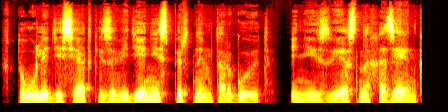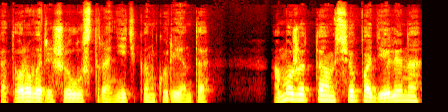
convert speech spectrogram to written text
В Туле десятки заведений спиртным торгуют, и неизвестно, хозяин которого решил устранить конкурента. А может, там все поделено,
